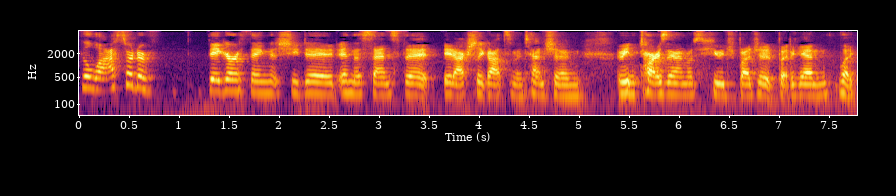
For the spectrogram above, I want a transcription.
the last sort of bigger thing that she did in the sense that it actually got some attention. I mean, Tarzan was huge budget, but again, like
